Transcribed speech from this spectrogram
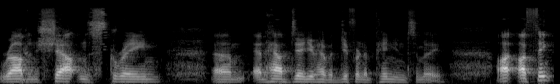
rather than shout and scream, um, and how dare you have a different opinion to me. I, I, think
